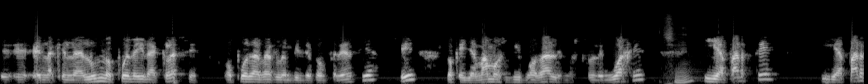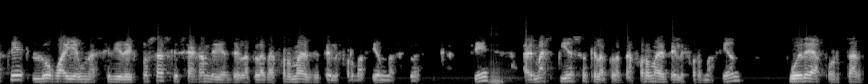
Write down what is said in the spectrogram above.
en la que el alumno puede ir a clase o pueda verlo en videoconferencia, ¿sí? lo que llamamos bimodal en nuestro lenguaje, y aparte y aparte luego hay una serie de cosas que se hagan mediante la plataforma de teleformación más clásica. ¿sí? Además pienso que la plataforma de teleformación puede aportar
